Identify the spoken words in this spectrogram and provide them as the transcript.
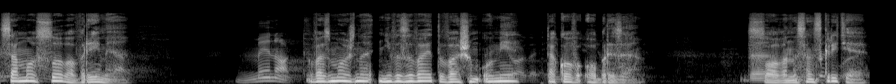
Само слово «время» возможно, не вызывает в вашем уме такого образа. Слово на санскрите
